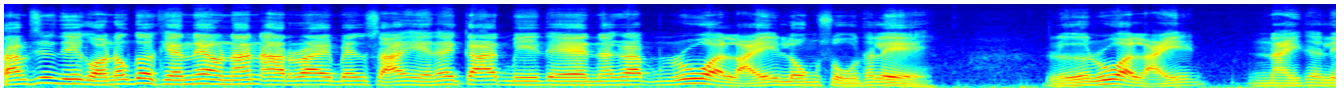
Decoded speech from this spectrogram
ตามทฤษฎีของดรแคนเนลนั้นอะไรเป็นสาเหตุให้ก๊าซมีเทนนะครับ รั่วไหลลงสู่ทะเล หรือรั่วไหลในทะเล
